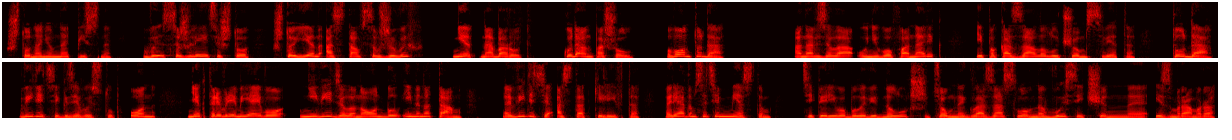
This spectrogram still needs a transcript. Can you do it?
что на нем написано. Вы сожалеете, что, что Йен остался в живых? Нет, наоборот. Куда он пошел? Вон туда. Она взяла у него фонарик и показала лучом света. Туда. Видите, где выступ? Он... Некоторое время я его не видела, но он был именно там. Видите остатки лифта? Рядом с этим местом. Теперь его было видно лучше, темные глаза, словно высеченное из мрамора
